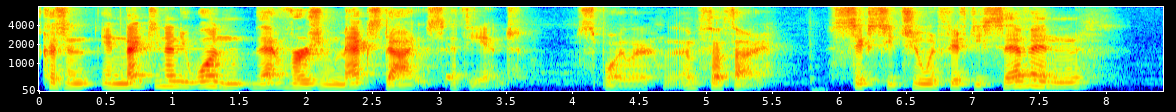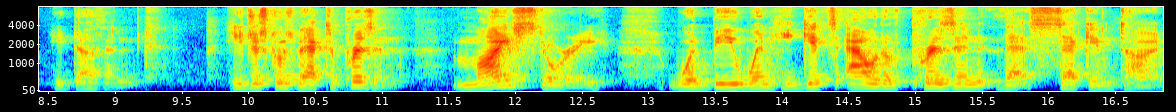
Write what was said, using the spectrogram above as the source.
Because in, in 1991, that version, Max dies at the end. Spoiler. I'm so sorry. 62 and 57, he doesn't. He just goes back to prison. My story would be when he gets out of prison that second time.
